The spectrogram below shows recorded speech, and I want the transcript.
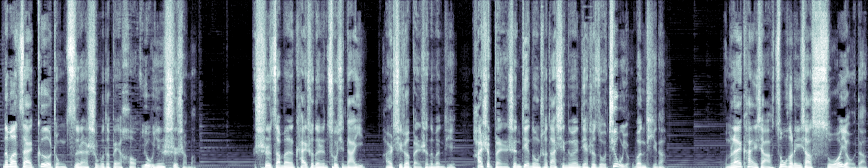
那么在各种自燃事故的背后，诱因是什么？是咱们开车的人粗心大意，还是汽车本身的问题，还是本身电动车它新能源电池组就有问题呢？我们来看一下，综合了一下所有的，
